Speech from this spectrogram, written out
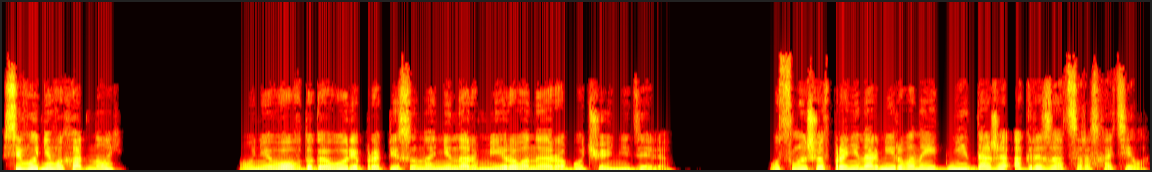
Сегодня выходной». У него в договоре прописана ненормированная рабочая неделя. Услышав про ненормированные дни, даже огрызаться расхотела.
